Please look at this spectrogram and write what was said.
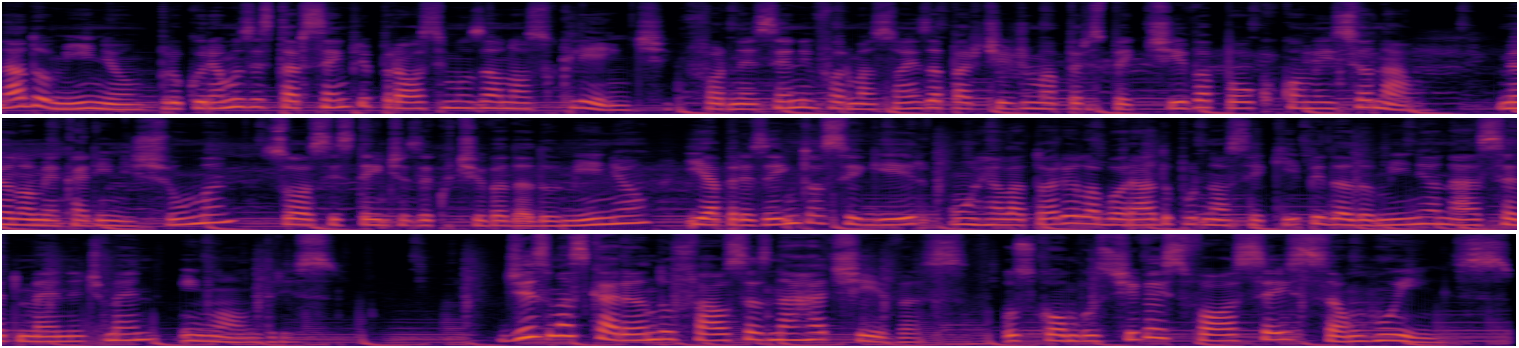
Na Dominion, procuramos estar sempre próximos ao nosso cliente, fornecendo informações a partir de uma perspectiva pouco convencional. Meu nome é Karine Schumann, sou assistente executiva da Dominion e apresento a seguir um relatório elaborado por nossa equipe da Dominion Asset Management em Londres. Desmascarando falsas narrativas. Os combustíveis fósseis são ruins.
